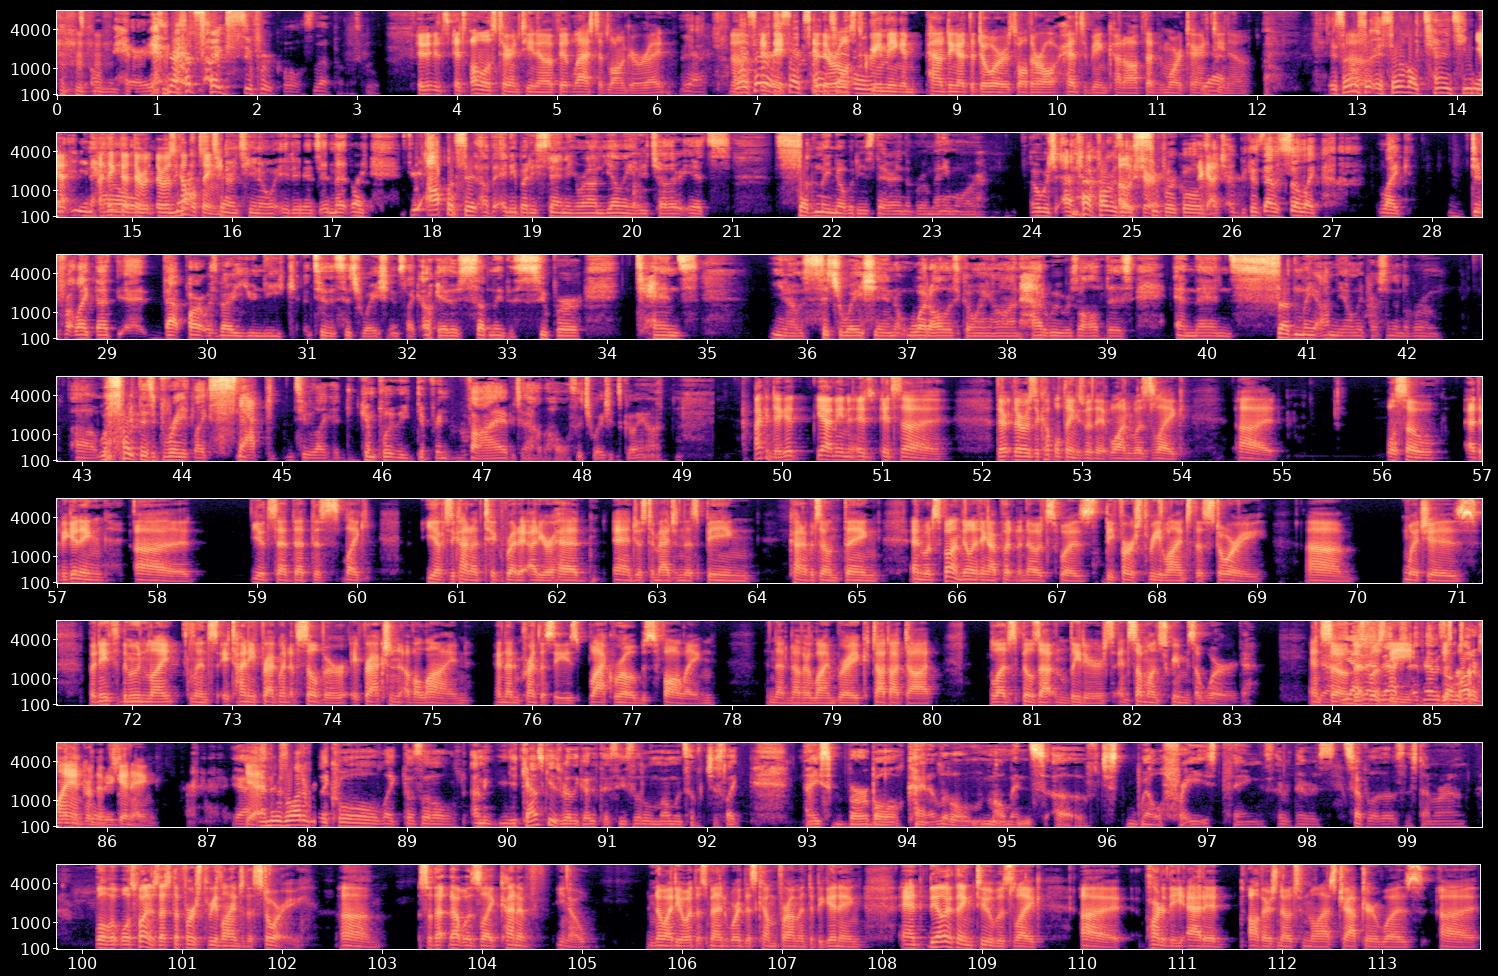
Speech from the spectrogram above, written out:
it's only Harry, and that's like super cool. So that part was cool. It, it's it's almost Tarantino if it lasted longer, right? Yeah. Uh, well, uh, if, they, like if they were all screaming and pounding at the doors while their all heads are being cut off, that'd be more Tarantino. Yeah. It's almost uh, it's sort of like Tarantino. Yeah, I think that there, there was a couple things. Tarantino, it is, and that like the opposite of anybody standing around yelling at each other. It's suddenly nobody's there in the room anymore, which and that part was oh, like sure. super cool like, because that was so like like different like that that part was very unique to the situation. It's like okay there's suddenly this super tense you know situation. What all is going on? How do we resolve this? And then suddenly i'm the only person in the room uh, was like this great like snap to like a completely different vibe to how the whole situation's going on. I can dig it. Yeah i mean it's it's uh there, there was a couple things with it. One was like uh well so at the beginning, uh, you had said that this like you have to kind of take Reddit out of your head and just imagine this being kind of its own thing. And what's fun, the only thing I put in the notes was the first three lines of the story, um, which is beneath the moonlight glints a tiny fragment of silver, a fraction of a line, and then parentheses, black robes falling, and then another line break, dot dot dot. blood spills out in liters, and someone screams a word. And yeah, so yeah, this was the was this was the plan from the beginning. Yeah. yeah. And there's a lot of really cool, like those little, I mean, Yudkowsky is really good at this, these little moments of just like nice verbal kind of little moments of just well phrased things. There, there was several of those this time around. Well, what's fun is that's the first three lines of the story. Um, so that, that was like kind of, you know, no idea what this meant, where'd this come from at the beginning. And the other thing too was like, uh, part of the added author's notes from the last chapter was, uh,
